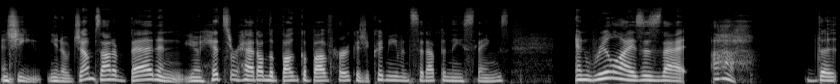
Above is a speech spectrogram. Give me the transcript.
And she, you know, jumps out of bed and, you know, hits her head on the bunk above her because you couldn't even sit up in these things and realizes that, ah, the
